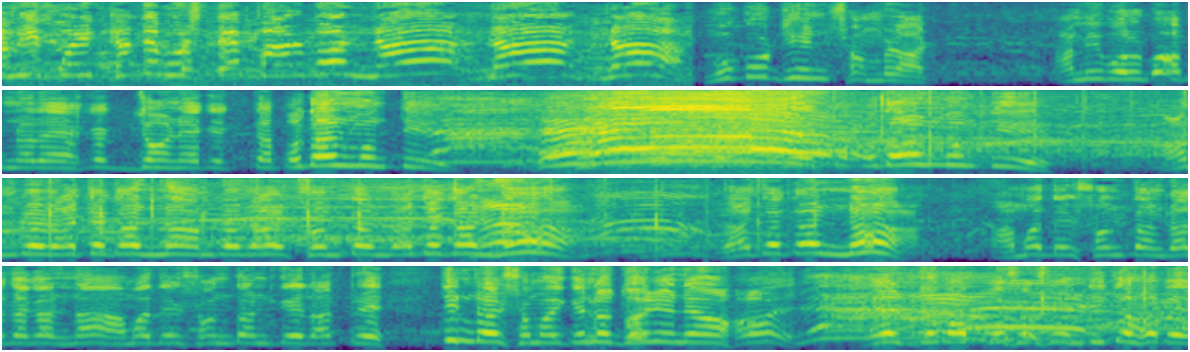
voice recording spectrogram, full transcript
আমি পরীক্ষাতে বসতে পারব না না না। মুকুটহীন সম্রাট আমি বলব আপনারা এক একজন এক একটা প্রধানমন্ত্রী। প্রধানমন্ত্রী। আমরা রাজাকার না আমরা রাজ সন্তান রাজাকার না। রাজাকার না। আমাদের সন্তান রাজাকার না আমাদের সন্তানকে রাত্রে তিনটার সময় কেন ধরে নেওয়া হয়? এর জবাব প্রশাসন দিতে হবে।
